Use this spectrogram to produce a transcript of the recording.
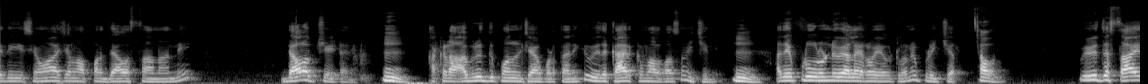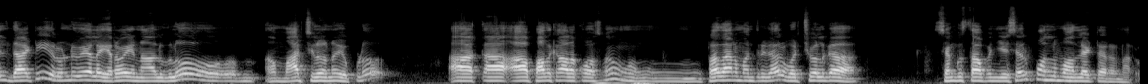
ఏది సింహాచలం అప్పన్న దేవస్థానాన్ని డెవలప్ చేయడానికి. అక్కడ అభివృద్ధి పనులు చేపడటానికి వివిధ కార్యక్రమాల కోసం ఇచ్చింది. అది ఎప్పుడు రెండు వేల ఇరవై ఒకటిలోనే ఇప్పుడు ఇచ్చారు. అవును. వివిధ స్థాయిలు దాటి రెండు వేల ఇరవై నాలుగులో మార్చిలోనో ఎప్పుడో ఆ పథకాల కోసం ప్రధానమంత్రి గారు వర్చువల్గా శంకుస్థాపన చేశారు పనులు మొదలెట్టారన్నారు.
